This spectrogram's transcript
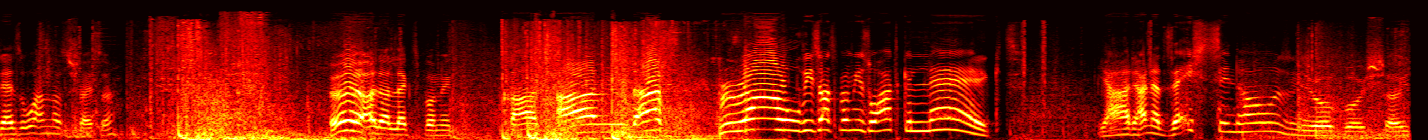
Der ist so anders, scheiße. Hey, Alter, Lex bei mir krass anders. Bro, wieso hat's bei mir so hart geleckt? Ja, der hat 16.000. Ja, wahrscheinlich.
